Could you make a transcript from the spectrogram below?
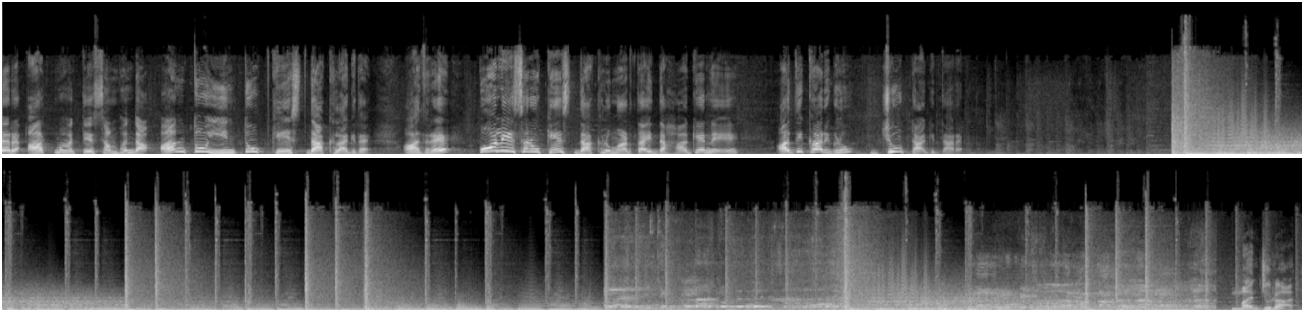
ಕಲೆಕ್ಟರ್ ಆತ್ಮಹತ್ಯೆ ಸಂಬಂಧ ಅಂತೂ ಇಂತೂ ಕೇಸ್ ದಾಖಲಾಗಿದೆ. ಆದರೆ ಪೊಲೀಸರು ಕೇಸ್ ದಾಖಲು ಮಾಡ್ತಾ ಇದ್ದ ಹಾಗೇನೆ ಅಧಿಕಾರಿಗಳು ಜೂಟ್ ಆಗಿದ್ದಾರೆ ಮಂಜುನಾಥ್,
